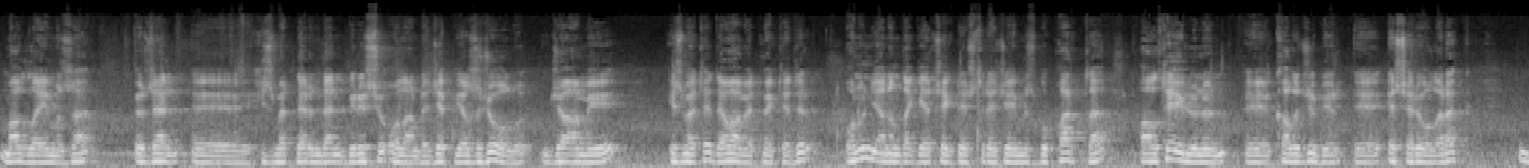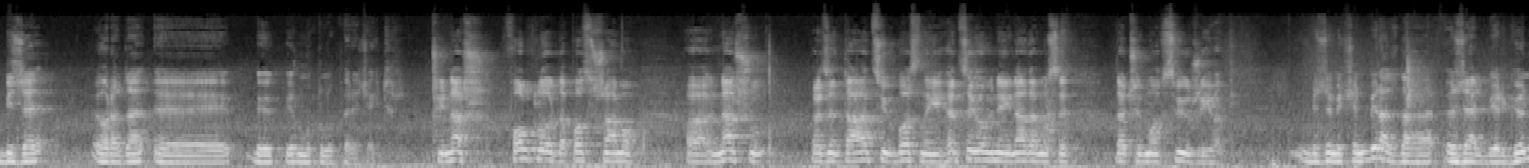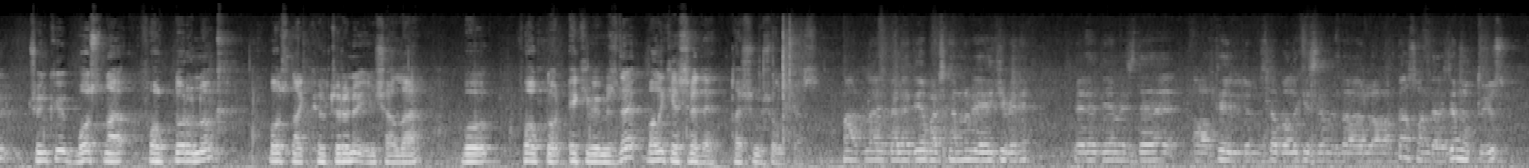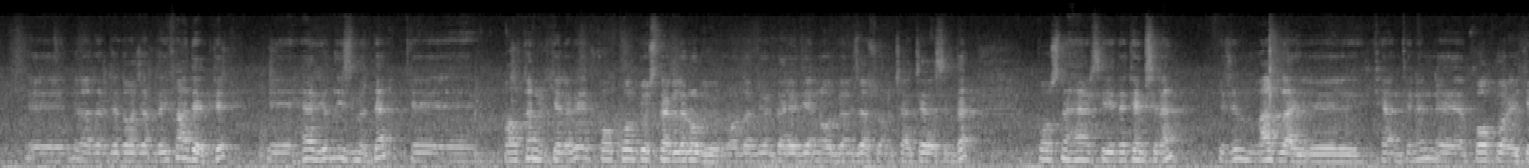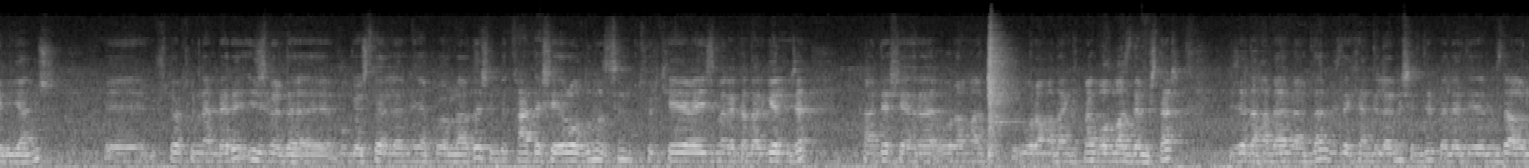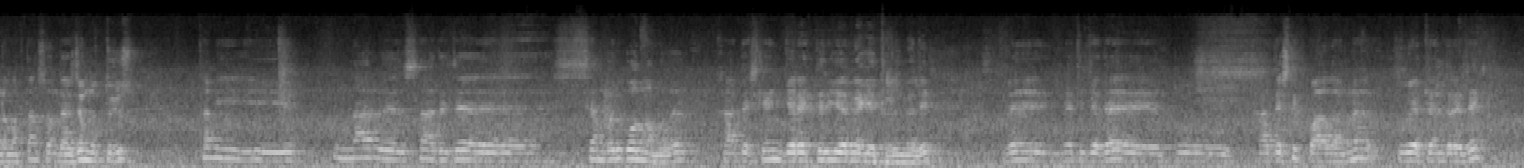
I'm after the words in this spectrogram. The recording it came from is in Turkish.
Maglay'ımıza özel e, hizmetlerinden birisi olan Recep Yazıcıoğlu Camii hizmete devam etmektedir. Onun yanında gerçekleştireceğimiz bu park da 6 Eylül'ün e, kalıcı bir e, eseri olarak bize orada e, büyük bir mutluluk verecektir. Naš folklor, da poslušamo našu prezentaciju Bosne i Hercegovine i nadamo se da ćemo svi uživati. bizim için biraz daha özel bir gün. Çünkü Bosna folklorunu, Bosna kültürünü inşallah bu folklor ekibimizle Balıkesir'e de taşımış olacağız. Marklay Belediye Başkanı'nı ve ekibini belediyemizde 6 Eylül'ümüzde Balıkesir'imizde ağırlamaktan son derece mutluyuz. Ee, biraz önce de hocam da ifade etti. Ee, her yıl İzmir'de e, Balkan ülkeleri folklor gösterileri oluyor. Orada bir belediyenin organizasyonu çerçevesinde Bosna Hersek'i de temsilen bizim Maglay e, kentinin e, folklor ekibi gelmiş. E, 3-4 günden beri İzmir'de e, bu gösterilerini yapıyorlardı. Şimdi kardeş şehir olduğumuz için Türkiye'ye ve İzmir'e kadar gelince kardeş şehre uğramak, uğramadan gitmek olmaz demişler. Bize de haber verdiler. Biz de kendilerini şimdi belediyemizde ağırlamaktan son derece mutluyuz. Tabii e, bunlar e, sadece sembolik olmamalı. Kardeşliğin gerekleri yerine getirilmeli ve neticede bu kardeşlik bağlarını kuvvetlendirecek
